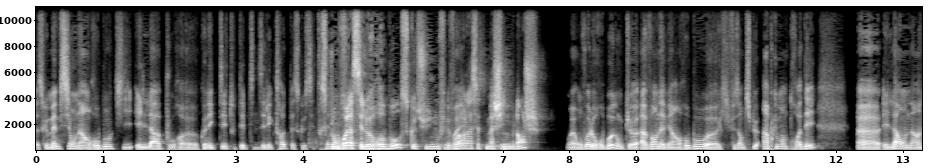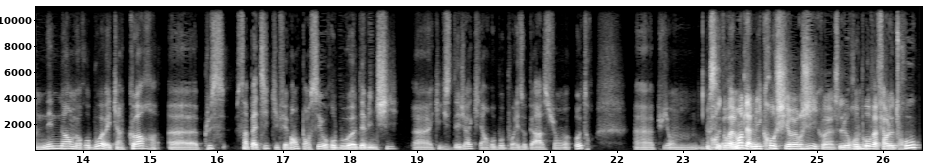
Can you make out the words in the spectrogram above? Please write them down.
Parce que même si on a un robot qui est là pour connecter toutes les petites électrodes, parce que c'est très. Ce qu'on voit là, c'est le robot, ce que tu nous fais voir là, cette machine blanche. Ouais, on voit le robot. Donc avant, on avait un robot qui faisait un petit peu imprimante 3D. Euh, et là, on a un énorme robot avec un corps euh, plus sympathique qui fait vraiment penser au robot euh, Da Vinci qui existe déjà, qui est un robot pour les opérations autres. puis on, c'est vraiment de la microchirurgie. Quoi. Le mmh. robot va faire le trou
